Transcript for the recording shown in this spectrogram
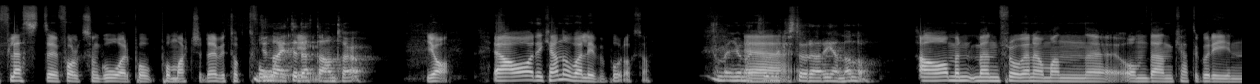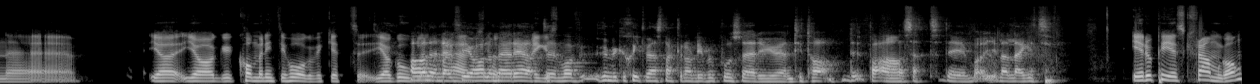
flest eh, folk som går på, på matcher. Där är vi topp två. United detta antar jag. Ja. ja, det kan nog vara Liverpool också. Ja, Men United har Eh. mycket större arenan då. Ja, men, men frågan är om, man, eh, om den kategorin... eh, Jag, jag kommer inte ihåg vilket... Jag googlade Ja, nej, nej, det för här. jag håller med dig att vad, hur mycket skit vi än snackar om Liverpool så är det ju en titan på alla Ja. sätt. Det är bara att gilla läget. Europeisk framgång,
